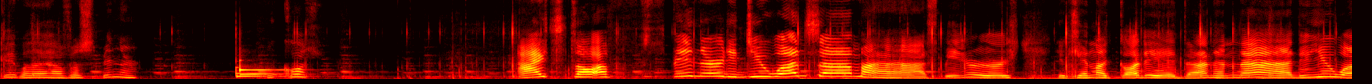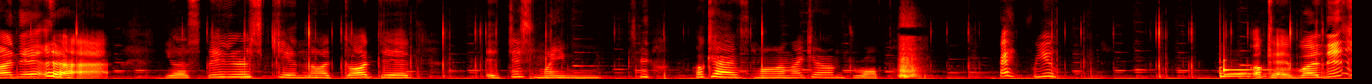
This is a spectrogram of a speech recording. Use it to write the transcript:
Okay, but I have a spinner. Of course. I saw a spinner. Did you want some? Ah, spinners. You cannot got it. Na na na. Do you want it? Your spinners cannot got it. It's just my spin. Okay, fine. I can drop. Hey, for you. Okay, but this.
